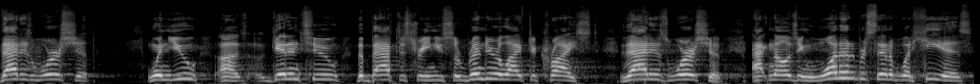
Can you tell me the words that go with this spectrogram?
that is worship. When you uh, get into the baptistry and you surrender your life to Christ, that is worship. Acknowledging 100% of what He is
